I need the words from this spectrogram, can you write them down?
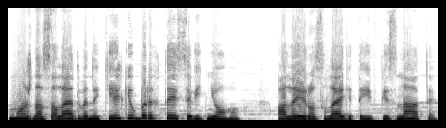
можна заледве не тільки вберегтися від нього, але й розгледіти і впізнати.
